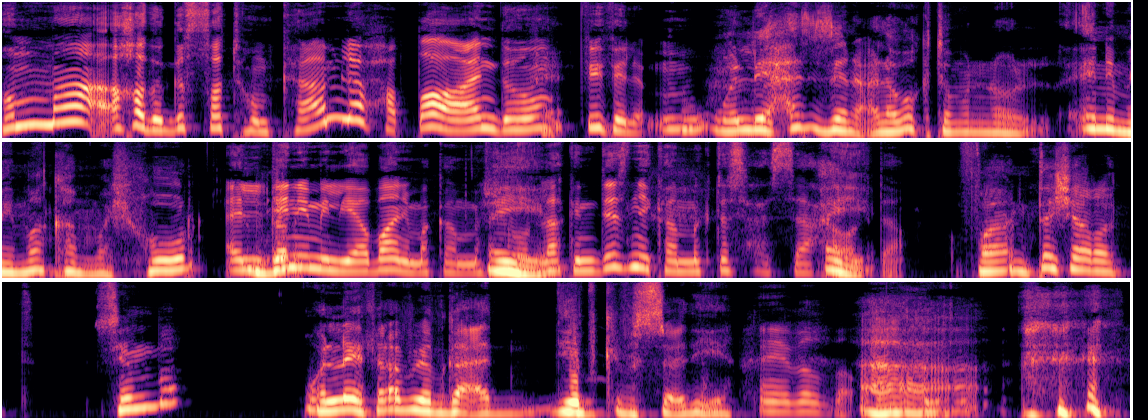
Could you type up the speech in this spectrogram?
هم أخذوا قصتهم كاملة وحطوها عندهم في فيلم. واللي يحزن على وقتهم إنه الأنمي ما كان مشهور. الأنمي الياباني ما كان مشهور أيه. لكن ديزني كان مكتسح الساحة أيه. وقتها فانتشرت سيمبا والليث الأبيض قاعد يبكي في السعودية. اي بالضبط. آه.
